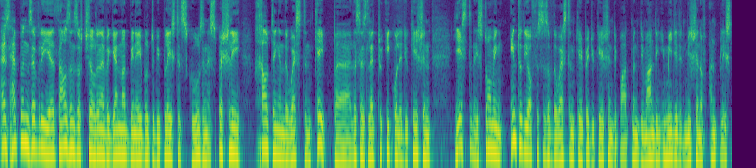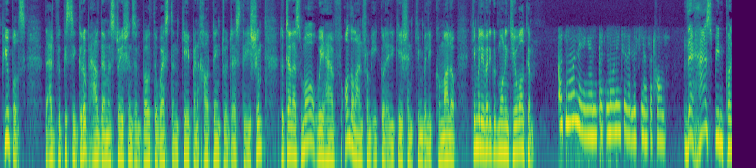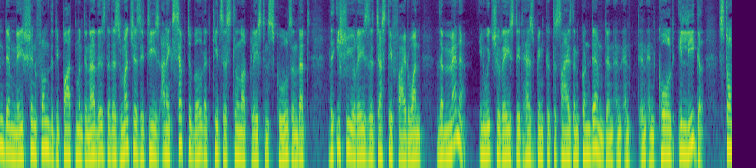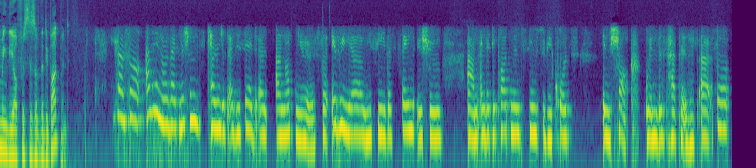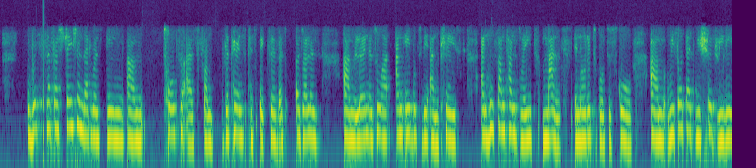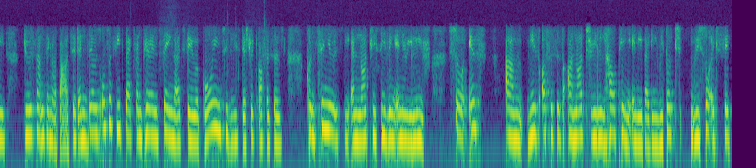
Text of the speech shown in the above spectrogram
As happens every year, thousands of children have again not been able to be placed at schools, and especially Gauteng in the Western Cape. Uh, this has led to equal education yesterday storming into the offices of the Western Cape Education Department, demanding immediate admission of unplaced pupils. The advocacy group held demonstrations in both the Western Cape and Gauteng to address the issue. To tell us more, we have on the line from Equal Education, Kimberly Khumalo. Kimberly, very good morning to you. Welcome. Good morning, and good morning to the listeners at home. There has been condemnation from the department and others that, as much as it is unacceptable that kids are still not placed in schools and that the issue you raise is a justified one, the manner in which you raised it has been criticized and condemned and, and, and, and, called illegal, storming the offices of the department. Yeah, so as you know, the admissions challenges, as you said, are, are not new. So every year we see the same issue, um, and the department seems to be caught in shock when this happens. Uh, so, with the frustration that was being um, told to us from the parents' perspective, as, as well as um, learners who are unable to be unplaced and who sometimes wait months in order to go to school, um, we thought that we should really do something about it. And there was also feedback from parents saying that they were going to these district offices continuously and not receiving any relief. So if um, these officers are not really helping anybody. We thought we saw it fit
